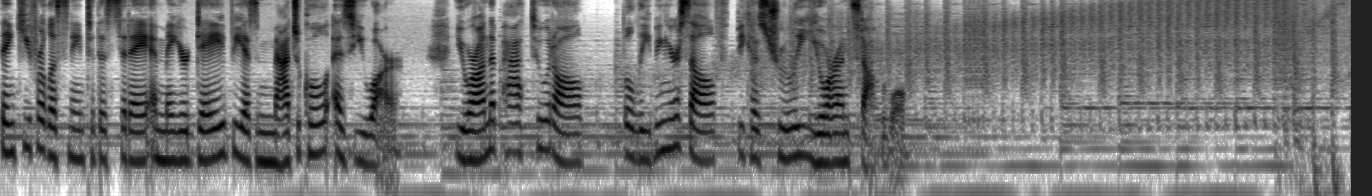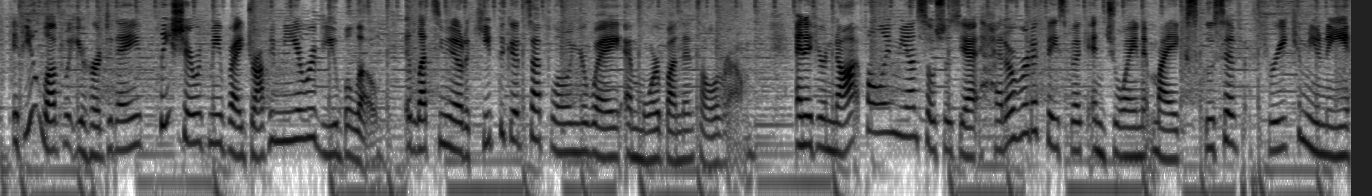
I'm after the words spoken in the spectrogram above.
Thank you for listening to this today, and may your day be as magical as you are. You are on the path to it all, believing yourself because truly you are unstoppable. If you loved what you heard today, please share with me by dropping me a review below. It lets me know to keep the good stuff flowing your way and more abundance all around. And if you're not following me on socials yet, head over to Facebook and join my exclusive free community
